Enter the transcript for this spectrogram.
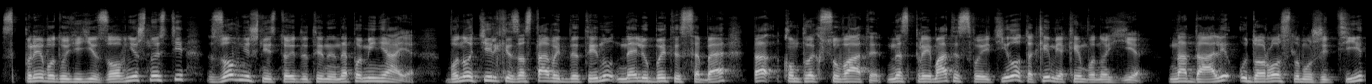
з приводу її зовнішності, зовнішність тої дитини не поміняє. Воно тільки заставить дитину не любити себе та комплексувати, не сприймати своє тіло таким, яким воно є. Надалі у дорослому житті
